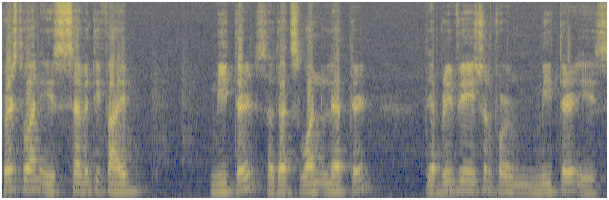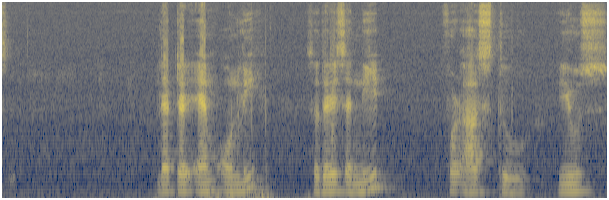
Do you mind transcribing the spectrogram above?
First one is 75 meter. So that's one letter. The abbreviation for meter is letter M only. So there is a need for us to use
